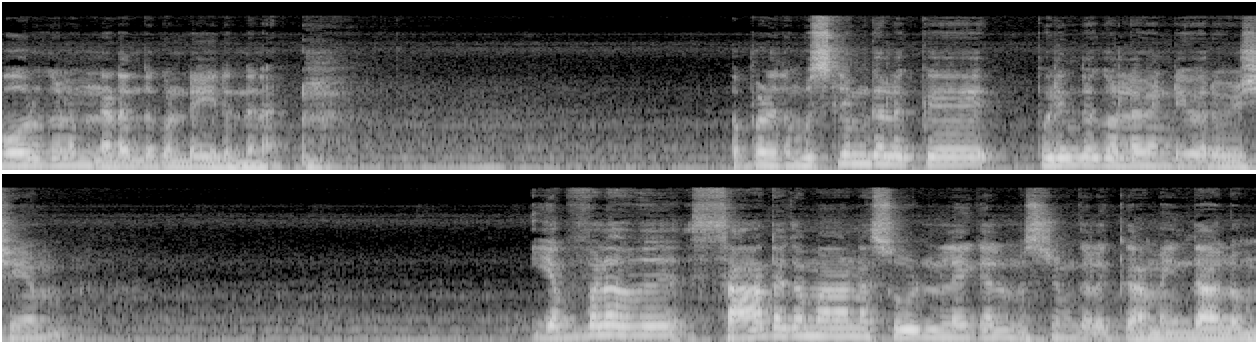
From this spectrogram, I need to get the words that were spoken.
போர்களும் நடந்து கொண்டே இருந்தன. அப்பொழுது முஸ்லிம்களுக்கு புரிந்து கொள்ள வேண்டிய ஒரு விஷயம் எவ்வளவு சாதகமான சூழ்நிலைகள் முஸ்லிம்களுக்கு அமைந்தாலும்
